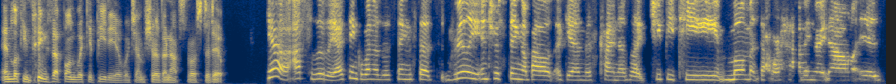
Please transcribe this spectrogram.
and looking things up on wikipedia which i'm sure they're not supposed to do. Yeah absolutely. I think one of the things that's really interesting about again this kind of like gpt moment that we're having right now is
